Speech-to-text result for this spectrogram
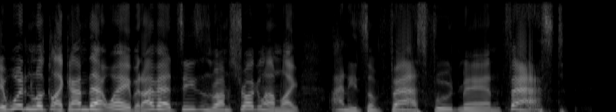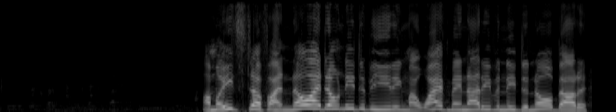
It wouldn't look like I'm that way, but I've had seasons where I'm struggling. I'm like, I need some fast food, man. Fast. I'm going to eat stuff I know I don't need to be eating. My wife may not even need to know about it.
